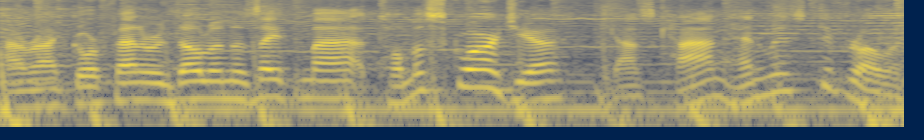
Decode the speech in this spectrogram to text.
Harag Gorfenner and Dolan and Zathan Ma, Thomas Squardia, Gans Can Henwis Divrowan.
